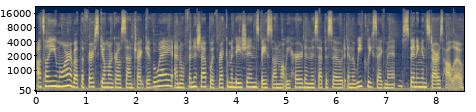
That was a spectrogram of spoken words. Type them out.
I'll tell you more about the first Gilmore Girls soundtrack giveaway, and we'll finish up with recommendations based on what we heard in this episode in the weekly segment, Spinning in Stars Hollow.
